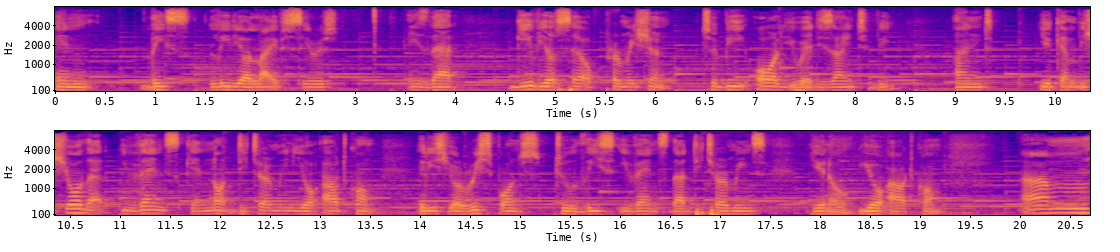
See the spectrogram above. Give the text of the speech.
in this Lead Your Life series is that give yourself permission to be all you were designed to be. And you can be sure that events cannot determine your outcome. It is your response to these events that determines, you know, your outcome. Um,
